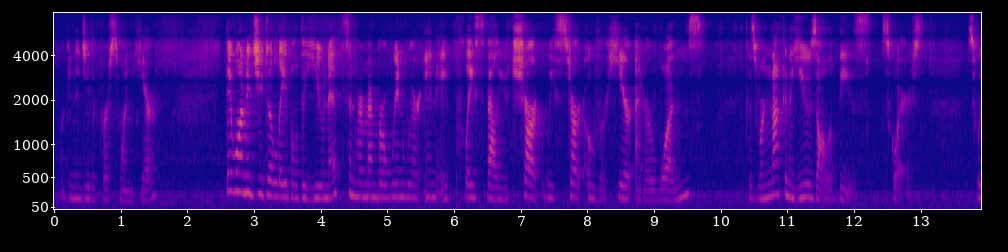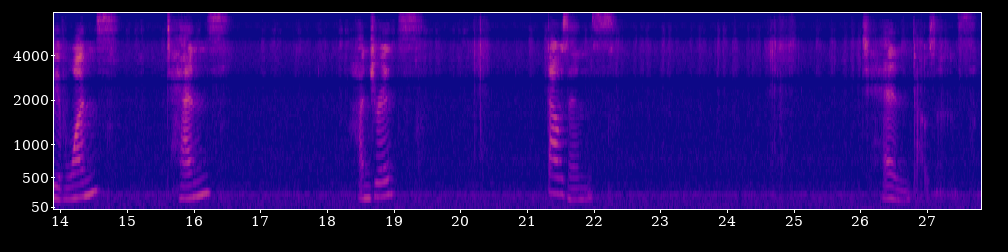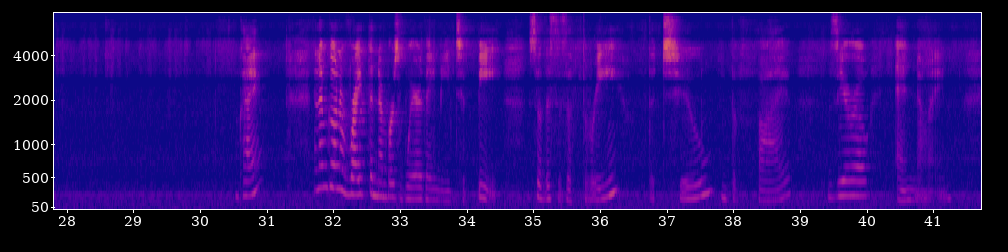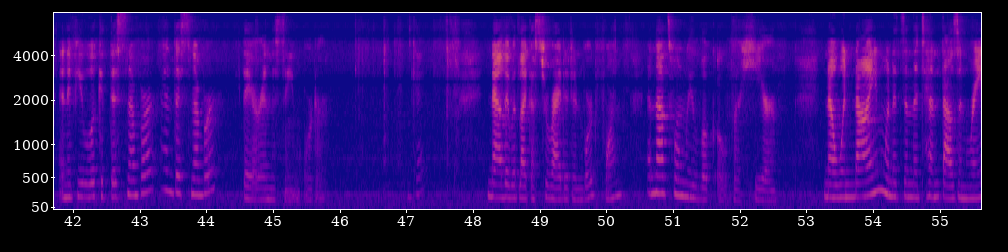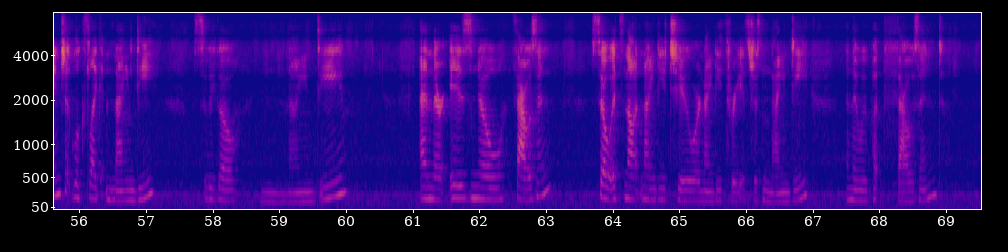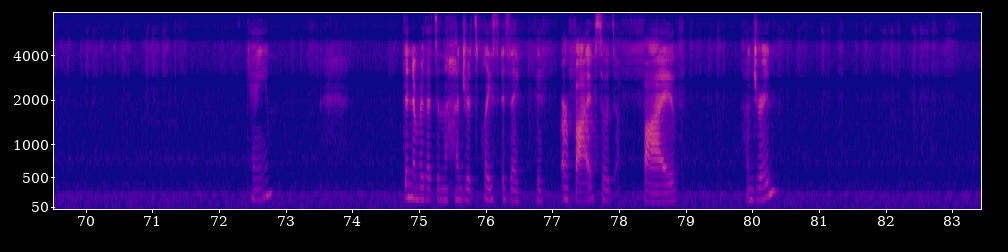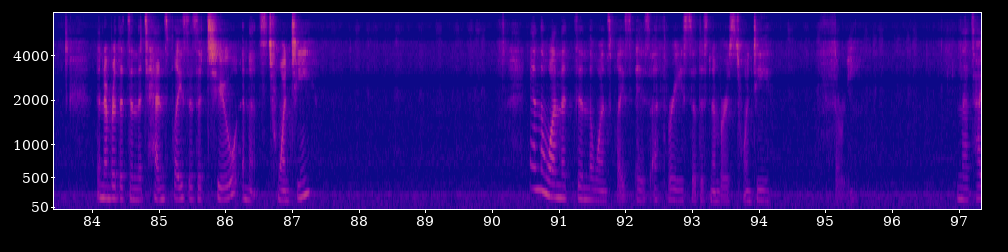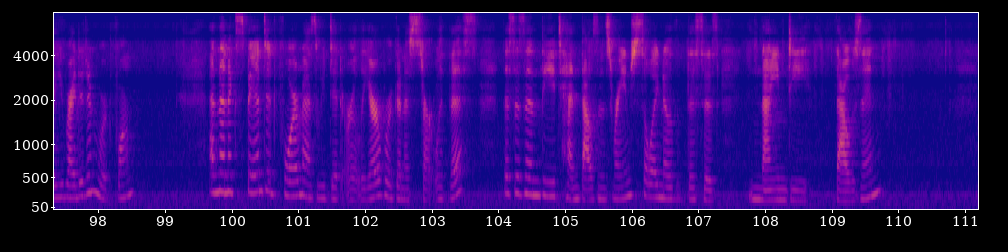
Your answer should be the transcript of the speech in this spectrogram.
We're going to do the first one here. They wanted you to label the units, and remember when we're in a place value chart, we start over here at our ones, because we're not going to use all of these squares. So we have ones, tens, hundreds, thousands, ten thousands. Okay? And I'm going to write the numbers where they need to be. So this is a 3, the 2, the 5, 0, and 9. And if you look at this number and this number, they are in the same order. Okay? Now they would like us to write it in word form, and that's when we look over here. Now when 9, when it's in the 10,000 range, it looks like 90. So we go 90. And there is no 1,000. So it's not 92 or 93, it's just 90. And then we put 1,000. Okay. The number that's in the hundreds place is a fifth, or 5, so it's a 500. The number that's in the tens place is a 2, and that's 20. And the one that's in the ones place is a 3, so this number is 23. And that's how you write it in word form. And then expanded form, as we did earlier, we're going to start with this. This is in the 10,000s range, so I know that this is 90,000.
